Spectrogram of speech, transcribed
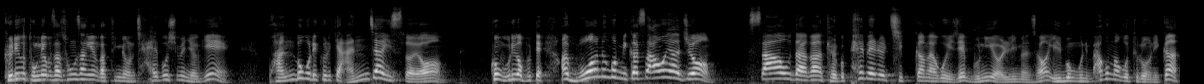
그리고 동래부사 송상현 같은 경우는 잘 보시면 여기에 관복을 입고 이렇게 앉아 있어요. 그럼 우리가 볼 때 아, 뭐 하는 겁니까? 싸워야죠. 싸우다가 결국 패배를 직감하고 이제 문이 열리면서 일본군이 마구마구 들어오니까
